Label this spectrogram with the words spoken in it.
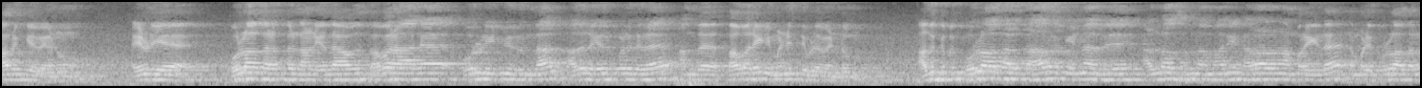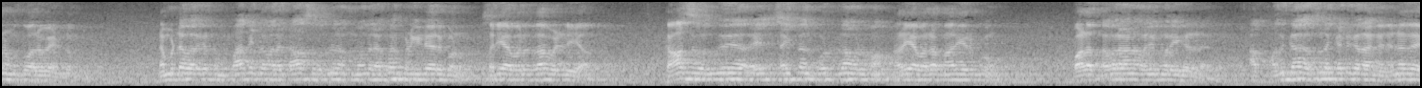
ஆரோக்கியம் வேணும். என்னுடைய பொருளாதாரத்தில் நான் ஏதாவது தவறாக பொருள் ஈட்டி இருந்தால் அதில் ஏற்படுகிற அந்த தவறை நீ மன்னித்து விட வேண்டும். அதுக்கு பொருளாதாரத்தை பொருளாதாரத்தில் ஆரோக்கியம் என்னது? அல்லாஹ் சொன்ன மாதிரி கலாலான முறையில் நம்முடைய பொருளாதாரம் நமக்கு வர வேண்டும். நம்மகிட்ட வர நம்ம பாக்கெட்டில் வர காசு வந்து நம்ம வந்து ரெஃபர் பண்ணிக்கிட்டே இருக்கணும். சரியாக வருதா வெள்ளியா காசு வந்து சைத்தான் போட்டு தான் விடுவான் நிறையா வர மாதிரி இருக்கும். பல தவறான வழிமுறைகளில். அதுக்காக சொல்ல கேட்டுக்கிறாங்க. என்னது?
